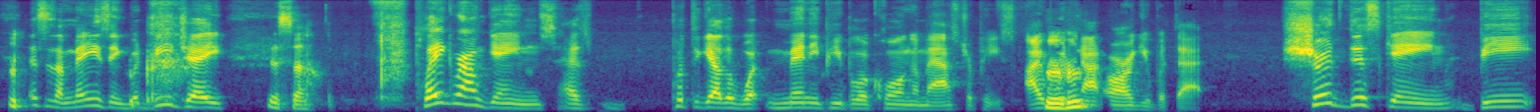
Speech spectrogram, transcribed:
this is amazing. But VJ, Yes, sir. Playground Games has put together what many people are calling a masterpiece. I would Mhm. not argue with that. Should this game be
